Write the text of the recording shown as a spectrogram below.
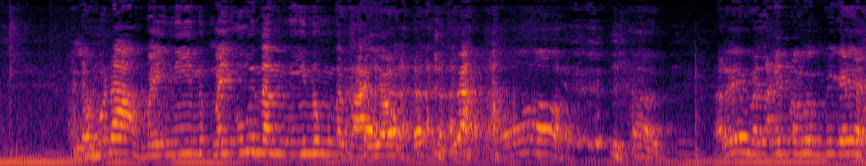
alam mo na, may, ninong, may unang ninong na tayo. Oo! Yan. Aray, malaki pa magbigay.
